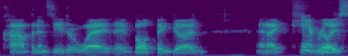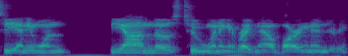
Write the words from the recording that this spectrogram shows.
confidence either way. They've both been good, and I can't really see anyone beyond those two winning it right now, barring an injury.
